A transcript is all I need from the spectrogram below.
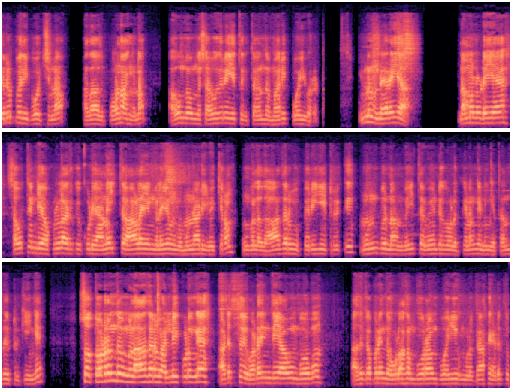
திருப்பதி போச்சுன்னா அதாவது போனாங்கன்னா அவங்கவுங்க சௌகரியத்துக்கு தகுந்த மாதிரி போய் வரட்டும். இன்னும் நிறையா நம்மளுடைய சவுத் இந்தியா ஃபுல்லாக இருக்கக்கூடிய அனைத்து ஆலயங்களையும் உங்கள் முன்னாடி வைக்கிறோம். உங்களது ஆதரவு பெருகிட்டு இருக்கு. முன்பு நான் வைத்த வேண்டுகோளுக்கு இணங்க நீங்கள் தந்துட்டு இருக்கீங்க. ஸோ தொடர்ந்து உங்கள் ஆதரவு அள்ளி கொடுங்க. அடுத்து வட இந்தியாவும் போவோம் அதுக்கப்புறம் இந்த உலகம் பூரா போய் உங்களுக்காக எடுத்து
